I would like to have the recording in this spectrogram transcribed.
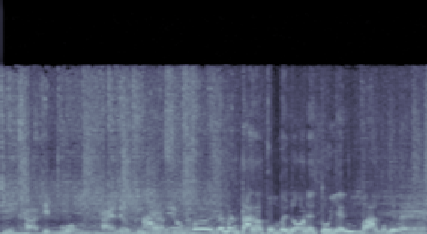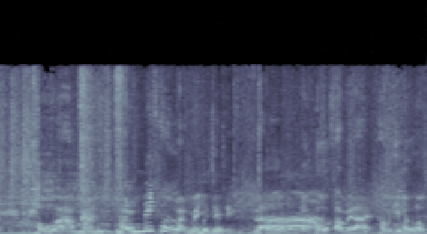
ฉีกขาดที่บวมหายเร็วขึ้นหายเร็ว50%ขึ้นแล้วมันต่างกับผมไปนอนในตู้เย็นบ้านผมยังไงฮะ เพราะว่ามันเย็นไม่ถึง มันไม่ไม่ถึถึงงแล้วเออแล้วตัวเข้าไม่ได้เท่านี้มันลบ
